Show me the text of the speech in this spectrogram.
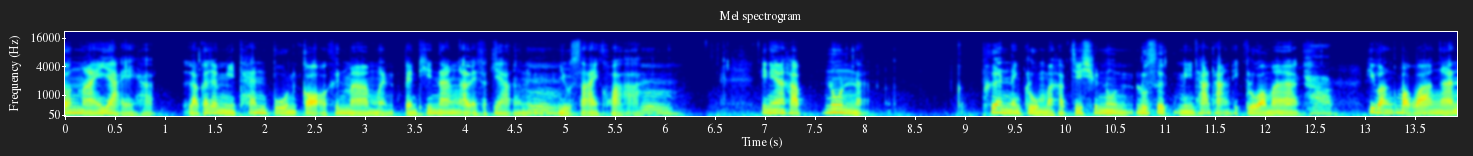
ต้นไม้ใหญ่ครับ แล้วก็จะมีแท่นปูนก่อขึ้นมาเหมือนเป็นที่นั่งอะไรสักอย่างหนึงอยู่ซ้ายขวาอืมทีเนี้ยครับ นุ่นอะเพื่อนในกลุ่มอะครับที่ชื่อนุ่นรู้สึกมีท่าทางที่กลัวมากครับพี่บอลก็บอกว่างั้น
